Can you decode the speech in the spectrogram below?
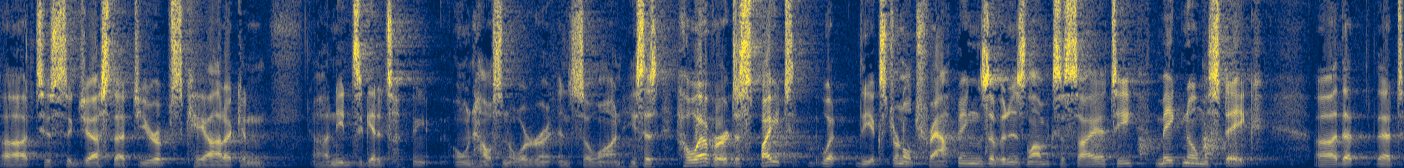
uh, to suggest that Europe's chaotic and uh, needs to get its own house in order and so on. He says, however, despite what the external trappings of an Islamic society, make no mistake uh, that, that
